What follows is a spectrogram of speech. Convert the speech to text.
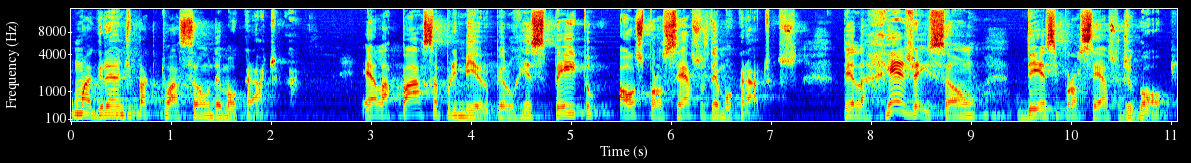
uma grande pactuação democrática. Ela passa primeiro pelo respeito aos processos democráticos pela rejeição desse processo de golpe.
